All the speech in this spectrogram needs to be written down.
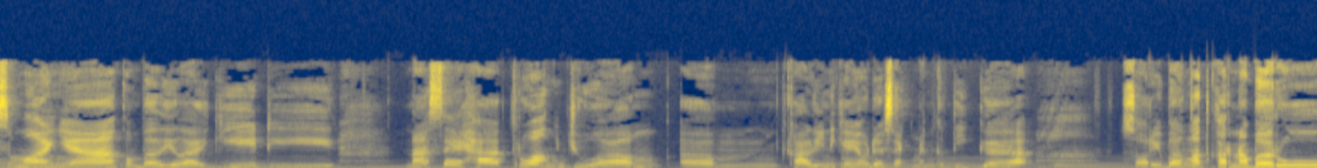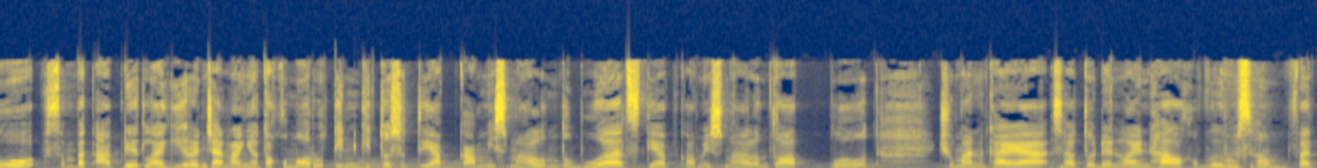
semuanya, kembali lagi di Nasehat Ruang Juang. Um, Kali ini kayaknya udah segmen ketiga. Sorry banget karena baru sempat update lagi. Rencananya tuh aku mau rutin gitu setiap Kamis malam tuh buat setiap Kamis malam tuh upload. Cuman kayak satu dan lain hal aku belum sempat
